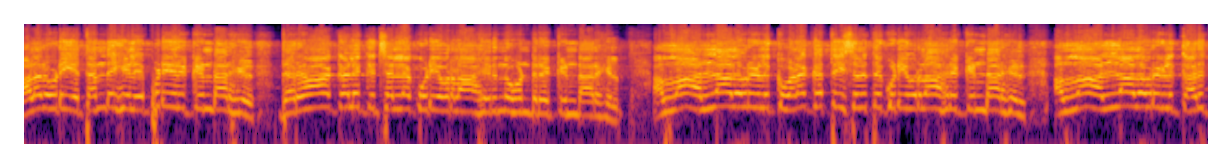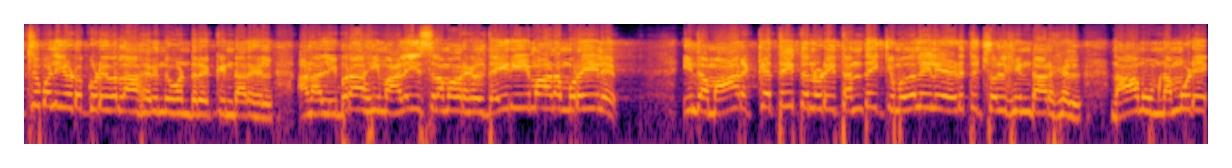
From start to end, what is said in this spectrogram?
பலருடைய தந்தைகள் எப்படி இருக்கின்றார்கள்? தர்காக்களுக்கு செல்லக்கூடியவர்களாக இருந்து கொண்டிருக்கின்றார்கள். அல்லாஹ் அல்லாதவர்களுக்கு வழக்கத்தை செலுத்தக்கூடியவர்களாக இருக்கின்றார்கள். அல்லாஹ் அல்லாதவர்களுக்கு அரிச்சு பலியிடக்கூடியவர்களாக இருந்து கொண்டிருக்கின்றார்கள். ஆனால் இப்ராஹிம் அலி இஸ்லாம் அவர்கள் தைரியமான முறையிலே இந்த மார்க்கத்தை தன்னுடைய தந்தைக்கு முதலிலே எடுத்துச் சொல்கின்றார்கள். நாமும் நம்முடைய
